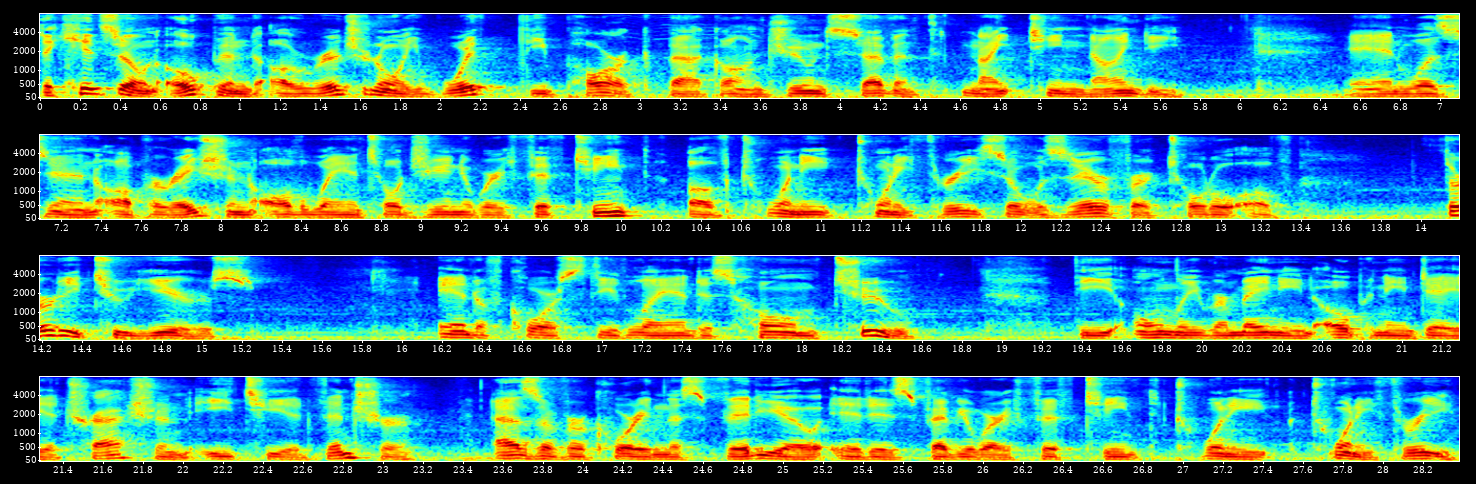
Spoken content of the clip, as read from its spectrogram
The Kids Zone opened originally with the park back on June 7th, 1990, and was in operation all the way until January 15th of 2023. So it was there for a total of 32 years. And of course, the land is home to the only remaining opening day attraction, ET Adventure. As of recording this video, it is February 15th, 2023.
